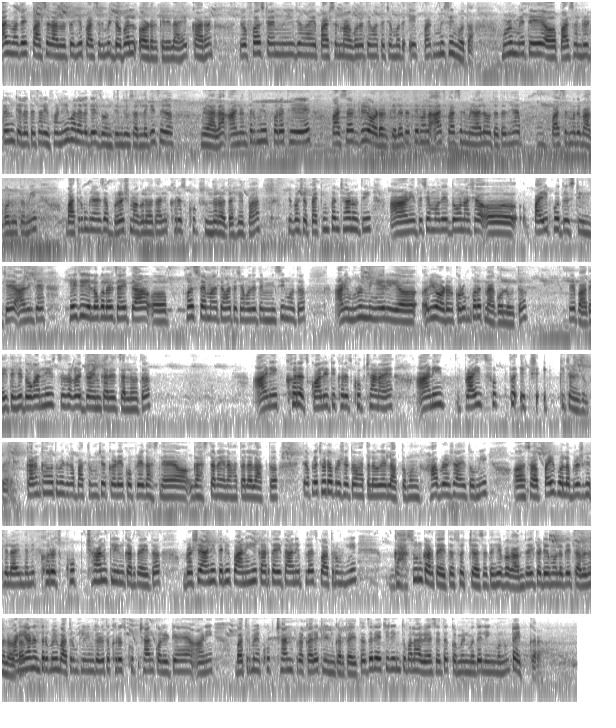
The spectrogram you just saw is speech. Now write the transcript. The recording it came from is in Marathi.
आज माझं एक पार्सल आलं होतं. हे पार्सल मी डबल ऑर्डर केलेलं आहे. कारण जेव्हा फर्स्ट टाईम मी जेव्हा हे पार्सल मागवलं तेव्हा त्याच्यामध्ये एक पार्ट मिसिंग होता. म्हणून मी ते पार्सल रिटर्न केलं. त्याचा रिफंडही मला लगेच दोन तीन दिवसात लगेच मिळाला. आणि नंतर मी परत हे पार्सल रिऑर्डर केलं तर ते मला आज पार्सल मिळालं होतं. तर ह्या पार्सलमध्ये मागवलं होतं मी. बाथरूम क्लिनरचा ब्रश मागवला होता आणि खरंच खूप सुंदर होता हे पहा. हे बघा पॅकिंग पण छान होती. आणि त्याच्यामध्ये दोन अशा पाईप होते स्टीलचे आणि ते हे जे येलो कलरचं आहे त्या फर्स्ट टाईम तेव्हा त्याच्यामध्ये ते मिसिंग होतं. आणि म्हणून मी हे रि रिऑर्डर करून परत मागवलं होतं. हे पाहता इथे हे दोघांनीच सगळं जॉईन करायचं चाललं होतं. आणि खरंच क्वालिटी खरंच खूप छान आहे. आणि प्राईस फक्त एकशे एक्केचाळीस रुपये आहे. कारण काय होतं माहिती आहे का? बाथरूमच्या कडे कोपरे घासण्या घासताना आहे ना हाताला लागतं. ते आपला छोटा ब्रश आहे तो हाताला वगैरे लागतो. मग हा ब्रश आहे तो मी असा पाईपवाला ब्रश घेतलेला आहे आणि त्यांनी खरंच खूप छान क्लीन करता येतं. ब्रश आहे आणि त्यांनी पाणीही काढता येतं आणि प्लस बाथरूमही घासून काढता येतं स्वच्छ असं. तर हे बघा आमचं इथं डेमो लगेच चालू झाला आणि यानंतर मी बाथरूम क्लीन केलं तर खरंच खूप छान क्वालिटी आहे आणि बाथरूम हे खूप छान प्रकारे क्लीन करता येतं. जर याची लिंक तुम्हाला हवी असेल तर कमेंटमध्ये लिंक म्हणून टाईप करा.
